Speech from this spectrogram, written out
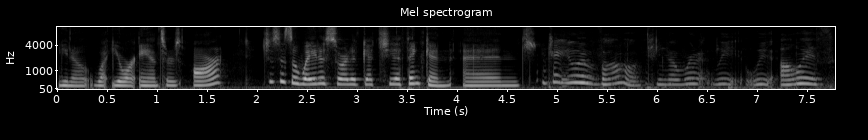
you know, what your answers are. Just as a way to sort of get you thinking and Get you involved. You know, we're, we we always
